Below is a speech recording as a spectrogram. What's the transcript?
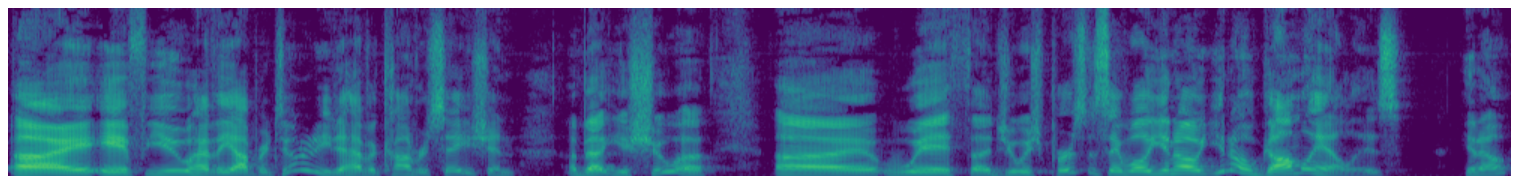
uh, if you have the opportunity to have a conversation about Yeshua uh, with a Jewish person. Say, well, you know, you know Gamaliel is, you know.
